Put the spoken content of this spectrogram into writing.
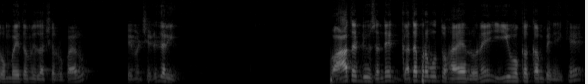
తొంభై తొమ్మిది లక్షల రూపాయలు పేమెంట్ చేయడం జరిగింది. పాత డ్యూస్ అంటే గత ప్రభుత్వ హయాంలోనే ఈ ఒక్క కంపెనీకే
